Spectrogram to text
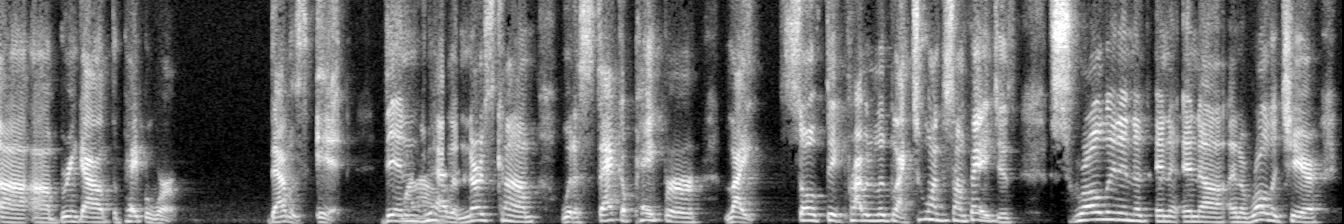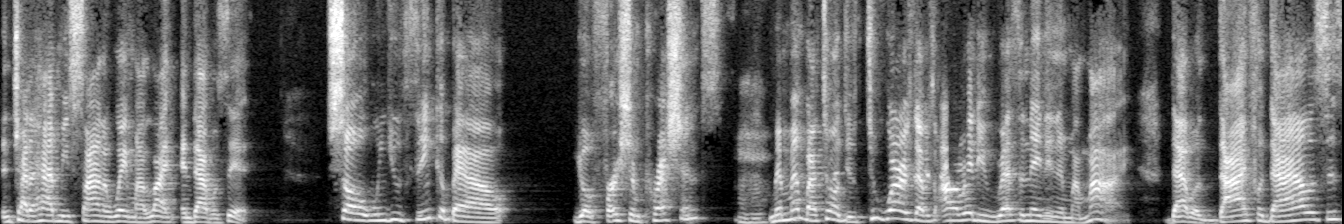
uh, uh, bring out the paperwork." That was it. Then wow. you had a nurse come with a stack of paper, like so thick, probably looked like 200 some pages, scrolling in a, in a, in a, in a roller chair and try to have me sign away my life. And that was it. So when you think about your first impressions, mm-hmm. remember I told you two words that was already resonating in my mind. That was die for dialysis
